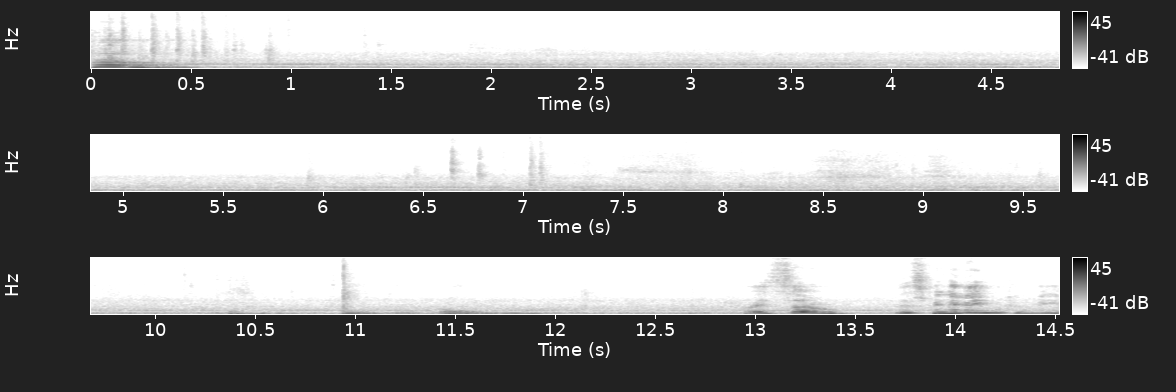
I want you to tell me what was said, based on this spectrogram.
Huh. Oh. Right, so this minigame can be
